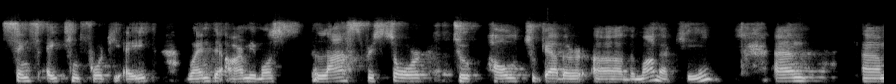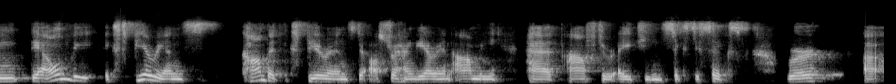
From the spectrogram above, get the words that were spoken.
since 1848 when the army was the last resort to hold together uh, the monarchy. And um, the only experience, combat experience, the Austro Hungarian army had after 1866 were uh,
